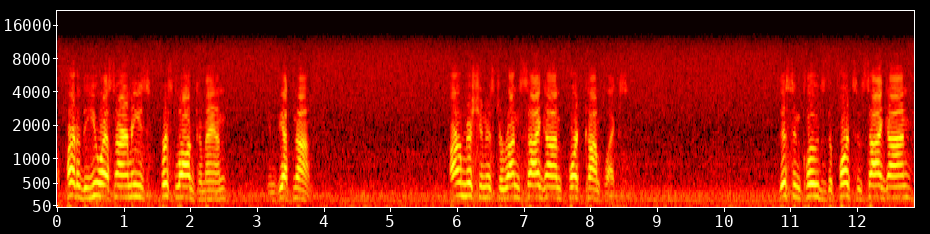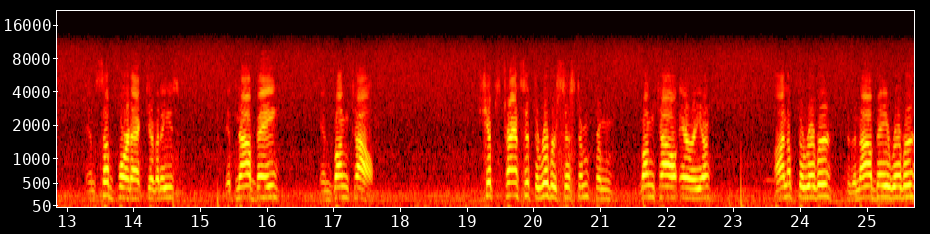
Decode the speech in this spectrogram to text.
a part of the U.S. Army's 1st Log Command in Vietnam. Our mission is to run Saigon Port Complex. This includes the ports of Saigon and subport activities at Nha Be and Vung Tau. Ships transit the river system from Vung Tau area on up the river to the Nha Be River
